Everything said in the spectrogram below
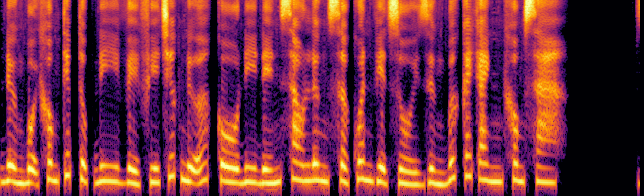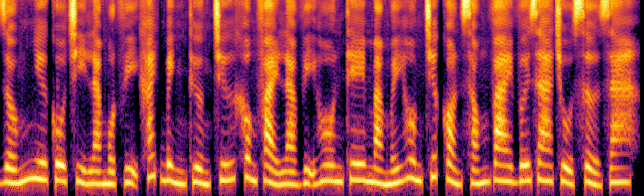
đường bội không tiếp tục đi về phía trước nữa, cô đi đến sau lưng sở quân Việt rồi dừng bước cách anh không xa. Giống như cô chỉ là một vị khách bình thường chứ không phải là vị hôn thê mà mấy hôm trước còn sóng vai với gia chủ sở ra.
